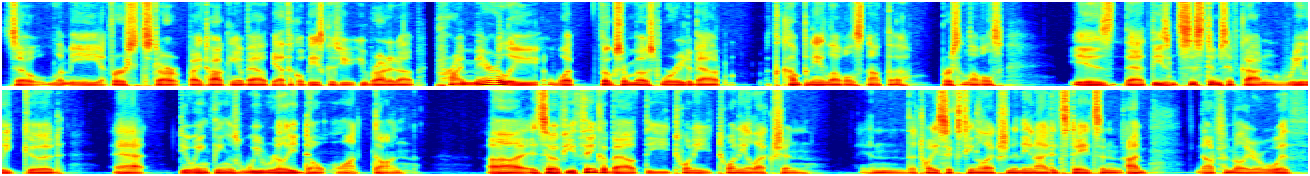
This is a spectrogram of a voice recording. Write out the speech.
So let me first start by talking about the ethical piece because you, you brought it up. Primarily, what folks are most worried about at the company levels, not the person levels, is that these systems have gotten really good at doing things we really don't want done. Uh, and so if you think about the 2020 election, in the 2016 election in the United States, and I'm not familiar with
